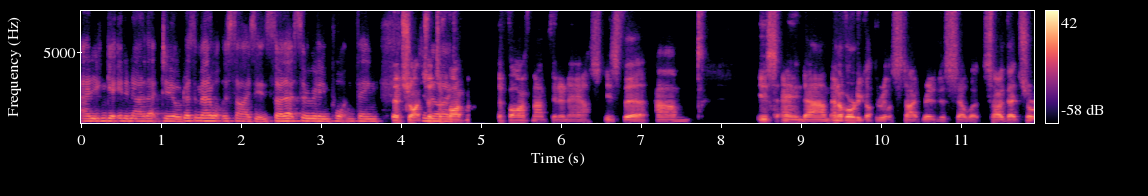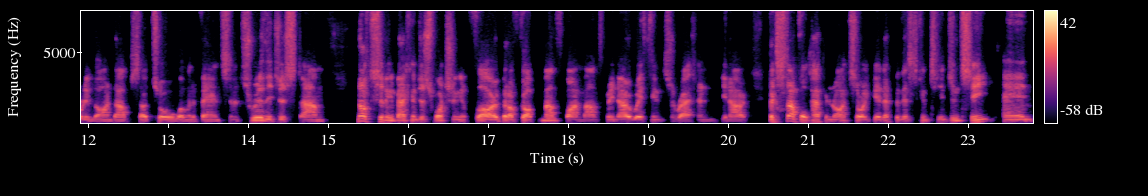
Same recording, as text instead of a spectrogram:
and you can get in and out of that deal. Doesn't matter what the size is. So that's a really important thing. That's right. to So it's a five a five month in and out is the um is and um and I've already got the real estate ready to sell it. So that's already lined up. So it's all well in advance. And it's really just um not sitting back and just watching it flow, but I've got month by month, we know where things are at and you know, but stuff will happen, right? So I get it, but there's contingency. And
